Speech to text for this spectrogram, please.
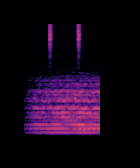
you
